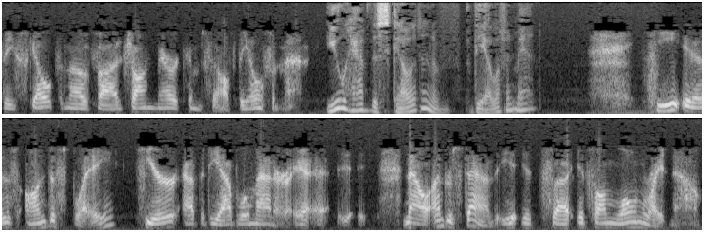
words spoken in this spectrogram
the skeleton of uh, John Merrick himself, the Elephant Man. You have the skeleton of the Elephant Man. He is on display here at the Diablo Manor. Uh, uh, Now, understand, it's uh, it's on loan right now,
